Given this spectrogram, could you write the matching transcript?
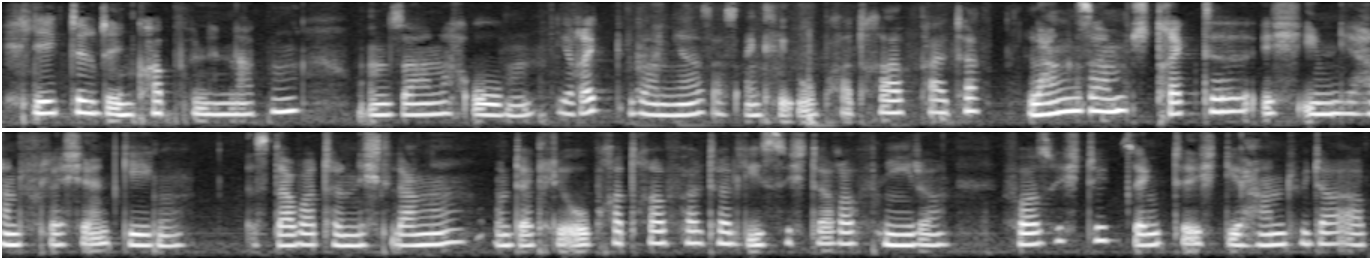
Ich legte den Kopf in den Nacken und sah nach oben. Direkt über mir saß ein Kleopatra-Falter. Langsam streckte ich ihm die Handfläche entgegen. Es dauerte nicht lange und der Kleopatra-Falter ließ sich darauf nieder. Vorsichtig senkte ich die Hand wieder ab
